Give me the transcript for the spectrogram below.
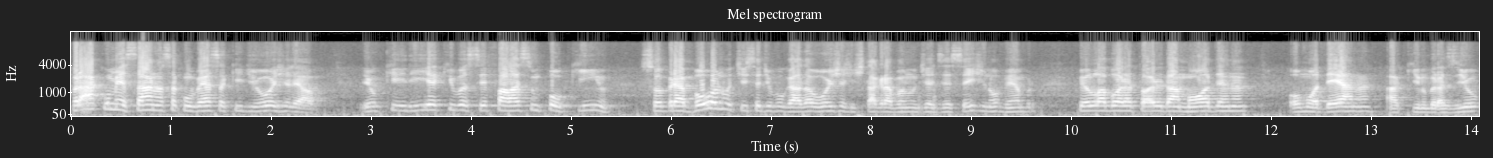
para começar a nossa conversa aqui de hoje, Léo, eu queria que você falasse um pouquinho sobre a boa notícia divulgada hoje, a gente está gravando no dia 16 de novembro, pelo laboratório da Moderna, ou Moderna, aqui no Brasil,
